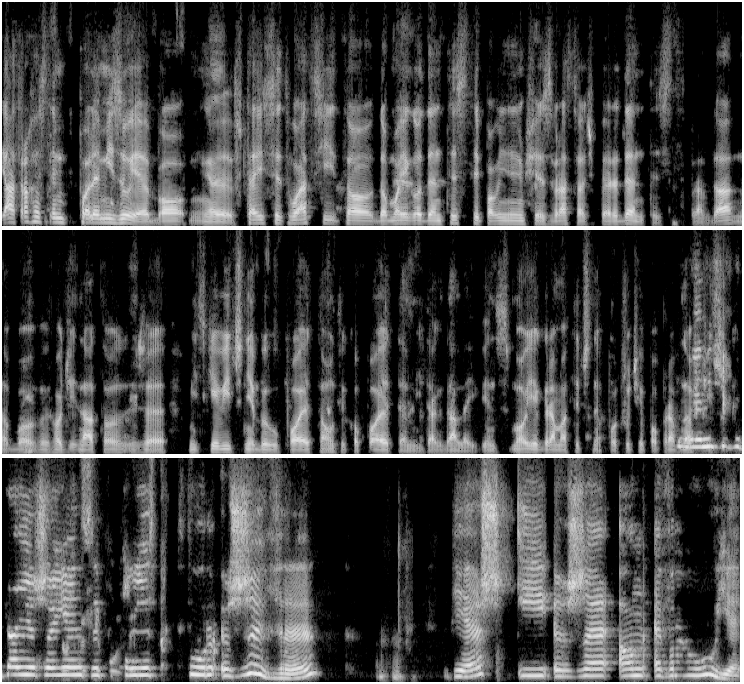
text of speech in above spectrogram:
ja trochę z tym polemizuję, bo e, w tej sytuacji to do mojego dentysty powinienem się zwracać per dentyst, prawda? No bo wychodzi na to, że Mickiewicz nie był poetą, tylko poetem i tak dalej, więc moje gramatyczne poczucie poprawności. No, mi się wydaje, że język to jest twór żywy, wiesz, i że on ewoluuje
